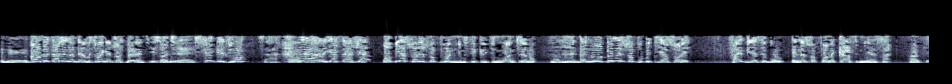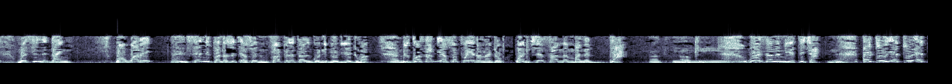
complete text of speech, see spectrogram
ọdún na dem sọ yẹn transparent. sísọ kyerẹ. secret wọn. sáà ẹ̀rọ mi yẹsẹ̀ ẹ̀hẹ́ obi asọ̀rọ̀ sọ̀fù wọn nim secret ni wọ́n kyerẹ no. ẹnu obi ni sọ̀fù bi ti asọ̀rọ̀ five years ago ẹnẹ sọ̀fù ni cars mìẹ̀nsa. wọ́n si ni dan wọ́n awari. sẹ́ nípa náà sọ ti asọ̀rọ̀ nimu five hundred thousand kò níbi òdi edwuma. because adi asọ̀fù yẹn nànàjọ wọ́n kyerẹ sáà mẹ́mbà náà dá. wọ́n sẹ́ni mi yẹ tíkya. ẹ̀dú ẹ̀dú ẹ̀d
